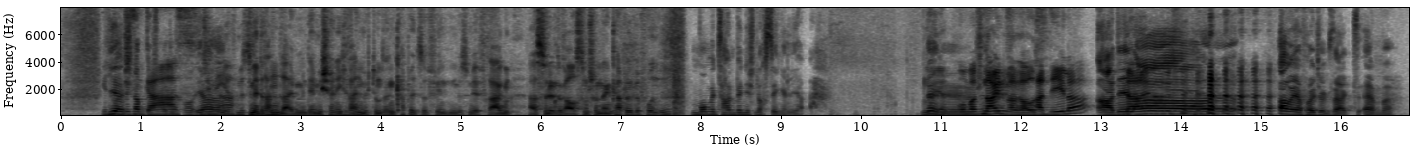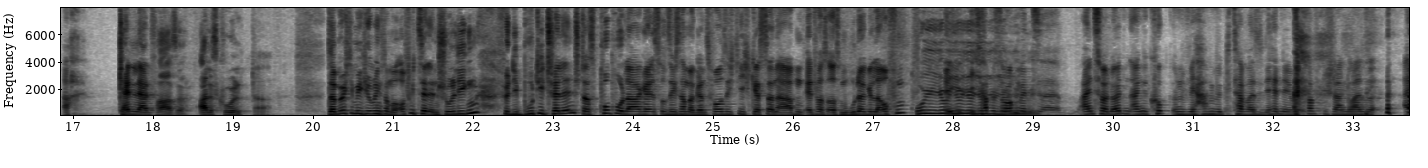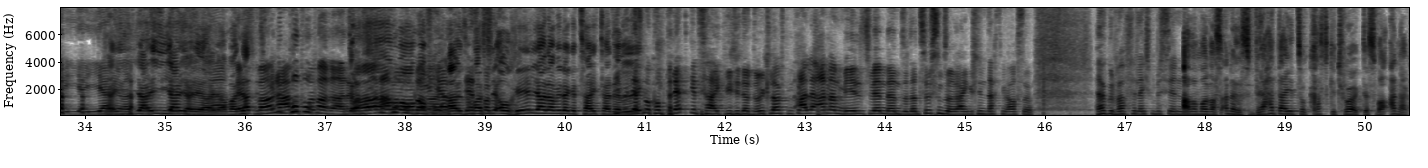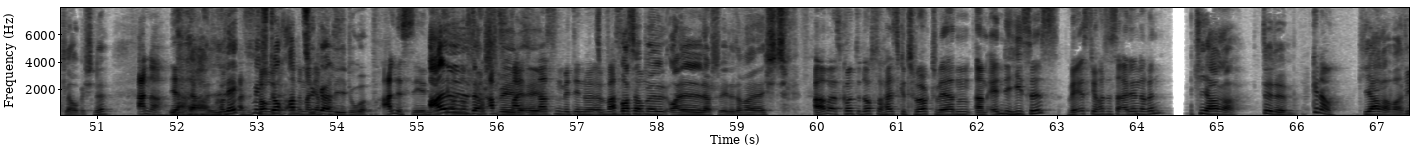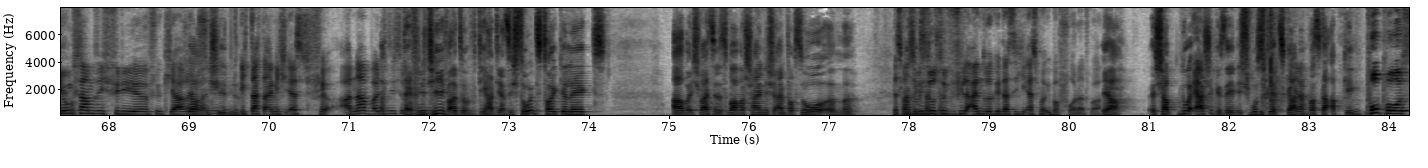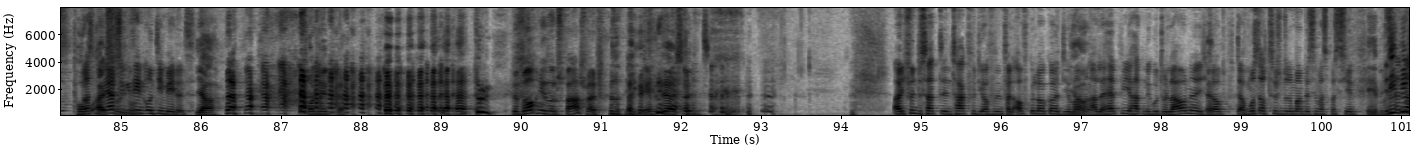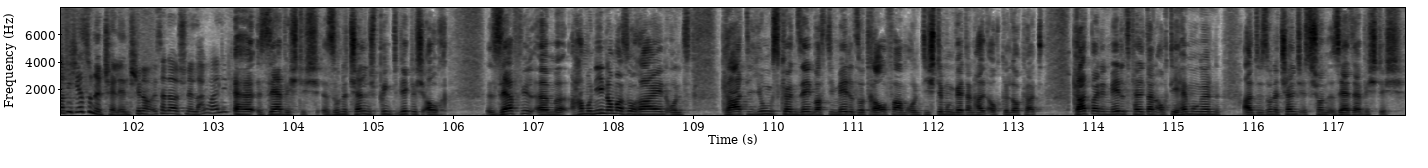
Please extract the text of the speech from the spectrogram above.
mal Hier, schnappt euch mal die Gas. Frau. Jimmy, Ja, jetzt müssen wir dranbleiben. Wenn der Mischa nicht rein möchte, um seinen Couple zu finden, müssen wir fragen, hast du denn draußen schon dein Couple gefunden? momentan bin ich noch Single, ja. Naja. Und was Schneiden wir raus. Adela? Adela! Aber ja, vorhin schon gesagt, ähm, Ach, Kennenlernphase, alles cool. Da möchte ich mich übrigens nochmal offiziell entschuldigen für die Booty Challenge. Das Popolager ist uns, ich sag mal ganz vorsichtig, gestern Abend etwas aus dem Ruder gelaufen. Uiuiuiui. Ich habe es auch mit äh, ein, zwei Leuten angeguckt und wir haben wirklich teilweise die Hände über den Kopf geschlagen. Wir waren so, ai, Ja, ja, ja, aber das war eine Popoparade. Da haben wir auch noch, also was die Aurelia da wieder gezeigt hat, Die wird erstmal komplett gezeigt, wie sie da durchläuft und alle anderen Mädels werden dann so dazwischen so reingeschnitten. Dachte ich mir auch so, ja gut, war vielleicht ein bisschen Aber mal was anderes. Wer hat da jetzt so krass getwerkt? Das war Anna, glaube ich, ne? Anna. Ja. Oh, komm, leck also mich sorry, doch am man ja Zuckerli, du. Alles sehen. Die ja Alter Schwede, ey. lassen mit den äh, Wasser. Wasserball, alter Schwede, das war echt. Aber es konnte doch so heiß getwerkt werden. Am Ende hieß es, wer ist die hotteste Eisländerin? Chiara. Didim. Genau. Chiara war die. Die Jungs haben sich für die für Chiara Chiara entschieden. entschieden. Ich dachte eigentlich erst für Anna, weil die sich so Definitiv, also die hat ja sich so ins Zeug gelegt. Aber ich weiß nicht, das war wahrscheinlich einfach so, ähm, Das waren sowieso gesagt so viele Eindrücke, dass ich erstmal überfordert war. ja. Ich habe nur Ärsche gesehen, ich wusste jetzt gar Ja. nicht, was da abging. Popos. Du hast Pop- nur äh, Ärsche gesehen und die Mädels. Ja. Von hinten. Wir brauchen hier so ein Sparschwein für solche Games. Ja, stimmt. Aber ich finde, es hat den Tag für die auf jeden Fall aufgelockert. Die waren Ja. alle happy, hatten eine gute Laune. Ich glaube, da muss auch zwischendrin mal ein bisschen was passieren. Wie dann da- wichtig ist so eine Challenge? Genau, ist dann da schnell langweilig? Äh, sehr wichtig. So eine Challenge bringt wirklich auch sehr viel ähm, Harmonie nochmal so rein und gerade die Jungs können sehen, was die Mädels so drauf haben und die Stimmung wird dann halt auch gelockert. Gerade bei den Mädels fällt dann auch die Hemmungen. Also so eine Challenge ist schon sehr, sehr wichtig.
